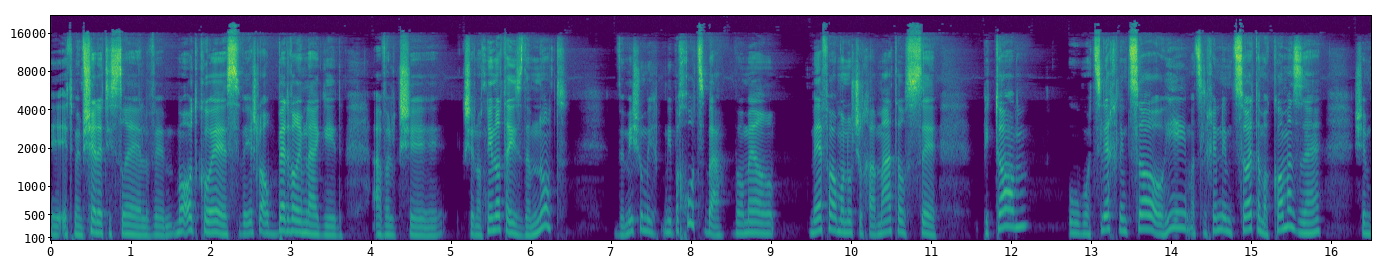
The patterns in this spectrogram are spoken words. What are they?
אה, את ממשלת ישראל, ומאוד כועס, ויש לו הרבה דברים להגיד, אבל כש... כשנותנים לו את ההזדמנות, ומישהו מבחוץ בא ואומר, מאיפה האמנות שלך, מה אתה עושה, פתאום הוא מצליח למצוא, או היא מצליחים למצוא את המקום הזה, שהם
